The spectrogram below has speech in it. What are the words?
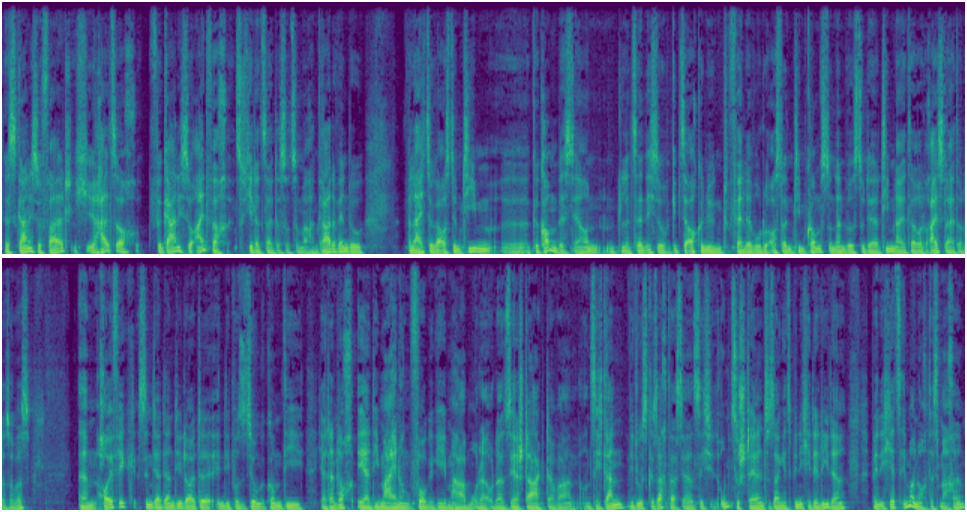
Das ist gar nicht so falsch. Ich halte es auch für gar nicht so einfach, zu jeder Zeit das so zu machen. Gerade wenn du vielleicht sogar aus dem Team äh, gekommen bist, ja. Und, und letztendlich so gibt's ja auch genügend Fälle, wo du aus deinem Team kommst und dann wirst du der Teamleiter oder Reisleiter oder sowas. Ähm, häufig sind ja dann die Leute in die Position gekommen, die ja dann doch eher die Meinung vorgegeben haben oder, oder sehr stark da waren. Und sich dann, wie du es gesagt hast, ja, sich umzustellen, zu sagen, jetzt bin ich hier der Leader. Wenn ich jetzt immer noch das mache,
